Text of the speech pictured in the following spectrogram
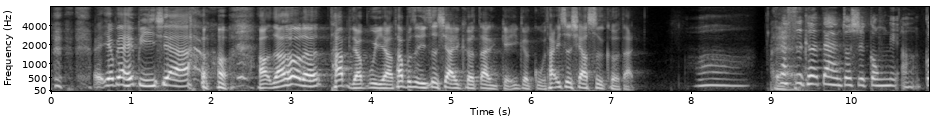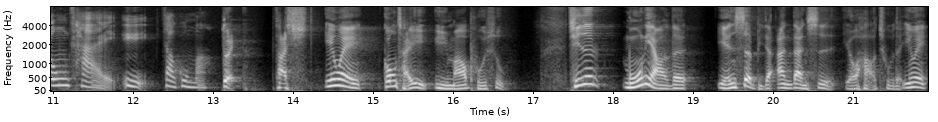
要不要 happy 一下？好，然后呢，它比较不一样，它不是一次下一颗蛋给一个菇，它一次下四颗蛋。哦，那四颗蛋都是公鸟啊，公彩玉照顾吗？对，它因为公彩玉羽毛朴素，其实母鸟的颜色比较暗淡是有好处的，因为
